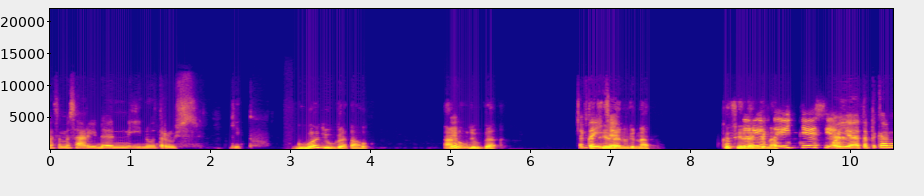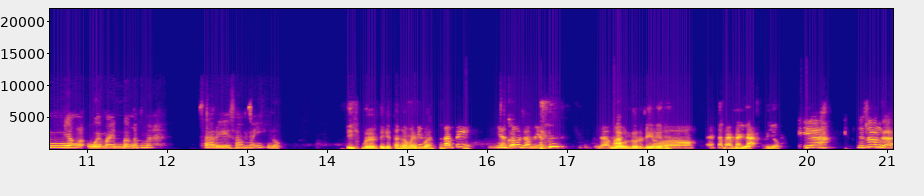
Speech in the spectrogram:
Sama Sari dan Ino terus gitu. Gua juga tahu. Anung juga. FTIC. Kecil dan genap. Kecil dan Dari genap. FTIC ya? Oh iya, tapi kan yang W main banget mah Sari sama Ino. Ih, berarti kita nggak main banget. Tapi nyesel gak, Min? Gak Gua undur diri deh. SPPK. Iya. Nyesel nggak?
